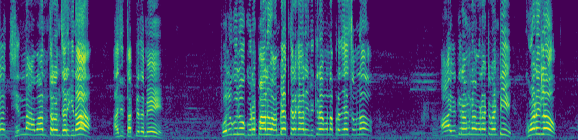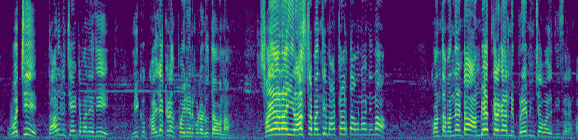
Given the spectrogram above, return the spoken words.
ఏ చిన్న అవాంతరం జరిగినా అది తప్పిదమే. పొలుగులు గురపాలు అంబేద్కర్ గారి విగ్రహం ఉన్న ప్రదేశంలో ఆ విగ్రహంలో ఉన్నటువంటి కోడిలో వచ్చి దాడులు చేయటం అనేది మీకు కళ్ళెక్కడకపోయినాయని కూడా అడుగుతా ఉన్నాం. స్వయానా ఈ రాష్ట్ర మంత్రి మాట్లాడుతూ ఉన్నాడు నిన్న. కొంతమంది అంట అంబేద్కర్ గారిని ప్రేమించే వాళ్ళు తీశారంట.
